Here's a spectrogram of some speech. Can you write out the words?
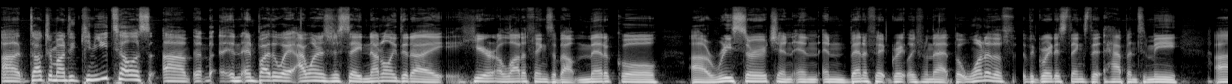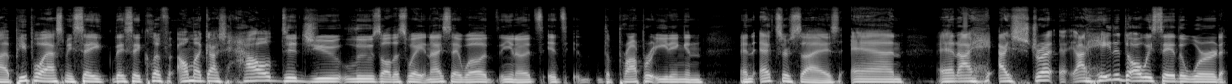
Uh, Dr. Monte, can you tell us? Um, and, and, by the way, I want to just say, not only did I hear a lot of things about medical uh, research and, and and benefit greatly from that, but one of the the greatest things that happened to me, uh, people ask me, say they say, Cliff, oh my gosh, how did you lose all this weight? And I say, well, you know, it's it's the proper eating and and exercise and. And I I stre- I hated to always say the word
